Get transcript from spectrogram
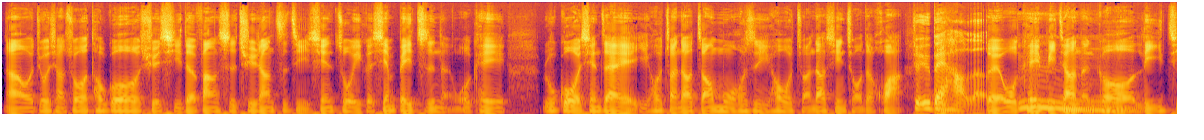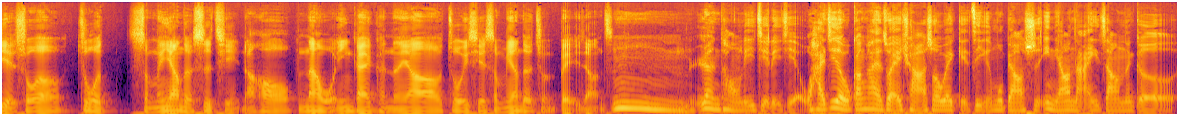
那我就想说，透过学习的方式去让自己先做一个先备知能。我可以，如果现在以后转到招募，或是以后我转到薪酬的话，就预备好了。对，我可以比较能够理解说做。什么样的事情，然后那我应该可能要做一些什么样的准备，这样子。嗯，认同、理解、理解。我还记得我刚开始做 HR 的时候，我也给自己一个目标，是一年要拿一张那个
